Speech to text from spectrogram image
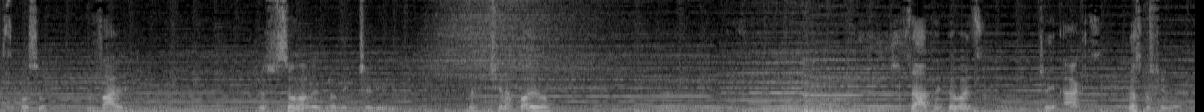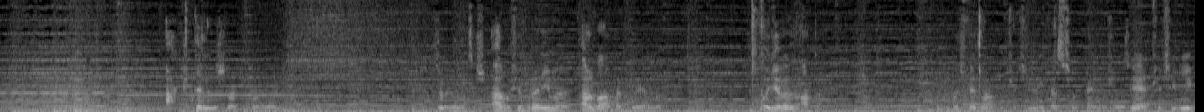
sposób walki. Znaczy, co mamy zrobić, czyli napicie napoju, e, zaatakować, czyli akt. Rozpoczniemy aktem, że tak powiem. Zrobimy coś. Albo się bronimy, albo atakujemy. Pójdziemy w atak. Podświetlam tu przeciwnika, strzałkami możemy zmieniać przeciwnik.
